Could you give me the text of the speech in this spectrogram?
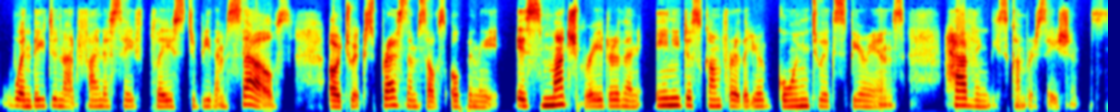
when they do not find a safe place to be themselves or to express themselves openly is much greater than any discomfort that you're going to experience having these conversations.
